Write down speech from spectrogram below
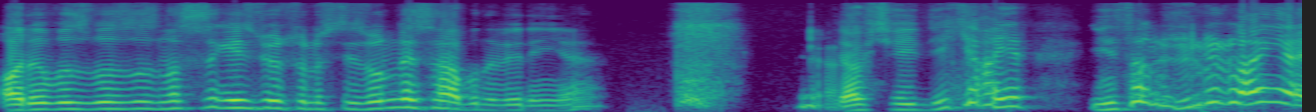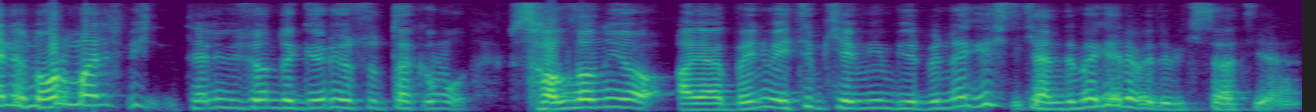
arı vız vız vız nasıl geziyorsunuz siz onun hesabını verin ya. Ya. ya şey değil ki hayır insan üzülür lan yani normal bir televizyonda görüyorsun takımı sallanıyor. Aya benim etim kemiğim birbirine geçti kendime gelemedim iki saat ya.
